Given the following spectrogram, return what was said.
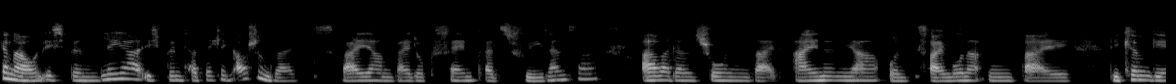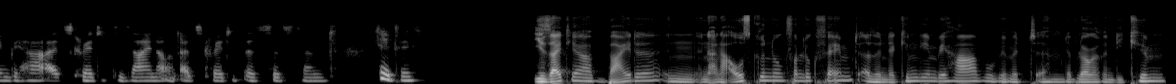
Genau, und ich bin Lea. Ich bin tatsächlich auch schon seit zwei Jahren bei Look Famed als Freelancer, aber dann schon seit einem Jahr und zwei Monaten bei die Kim GmbH als Creative Designer und als Creative Assistant tätig. Ihr seid ja beide in, in einer Ausgründung von Look Famed, also in der Kim GmbH, wo wir mit ähm, der Bloggerin die Kim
